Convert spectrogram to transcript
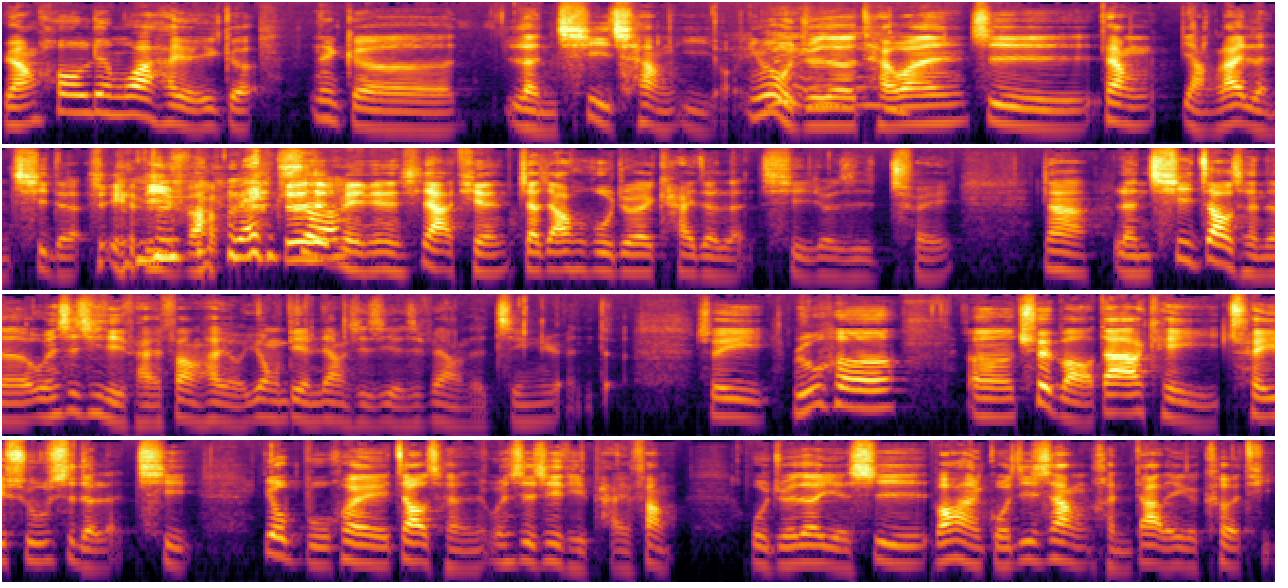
然后另外还有一个那个冷气倡议哦，因为我觉得台湾是非常仰赖冷气的一个地方，没就是，每年夏天家家户户就会开着冷气，就是吹。那冷气造成的温室气体排放还有用电量，其实也是非常的惊人的。所以如何呃确保大家可以吹舒适的冷气，又不会造成温室气体排放？我觉得也是包含国际上很大的一个课题。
